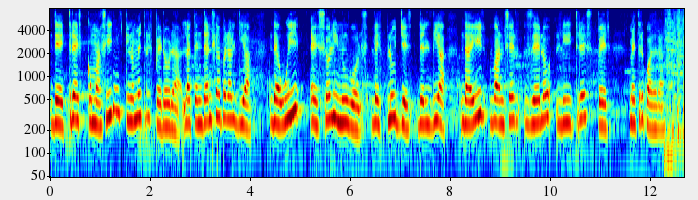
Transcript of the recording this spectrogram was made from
de 3,5 km per hora. La tendència per al dia d'avui és sol i núvols. Les pluges del dia d'ahir van ser 0 litres per metro cuadrado.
